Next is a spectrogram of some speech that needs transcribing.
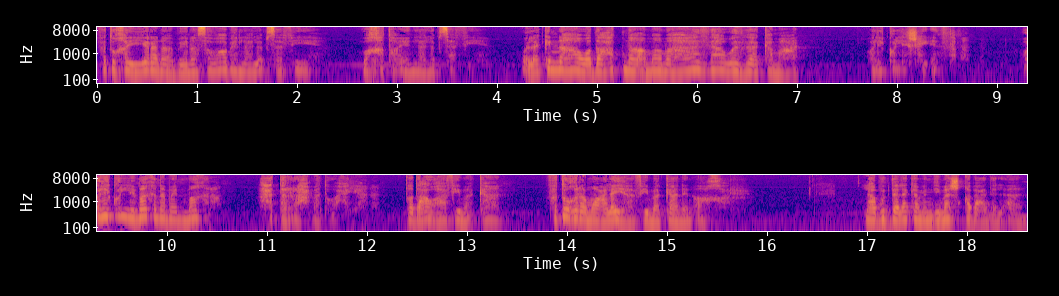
فتخيرنا بين صواب لا لبس فيه وخطأ لا لبس فيه. ولكنها وضعتنا أمام هذا وذاك معا. ولكل شيء ثمن ولكل مغنم مغرم حتى الرحمة أحيانا تضعها في مكان فتغرم عليها في مكان آخر. لا بد لك من دمشق بعد الآن.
